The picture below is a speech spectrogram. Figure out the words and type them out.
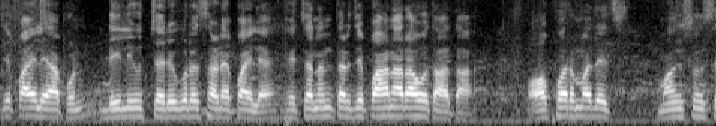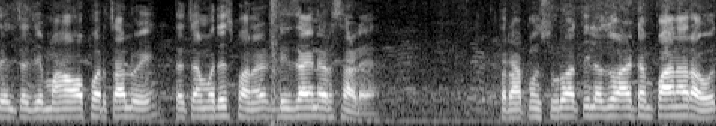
जे पाहिले आपण डेली यूजच्या रेग्युलर साड्या पाहिल्या ह्याच्यानंतर जे पाहणार आहोत आता ऑफरमध्येच मान्सून सेलचं जे महा ऑफर चालू आहे त्याच्यामध्येच पाहणार डिझायनर साड्या. तर आपण सुरुवातीला जो आयटम पाहणार आहोत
